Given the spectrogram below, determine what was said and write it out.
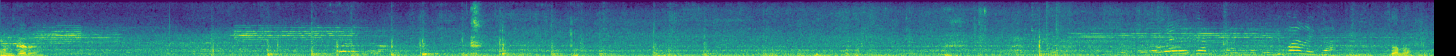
মন করো। চলো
